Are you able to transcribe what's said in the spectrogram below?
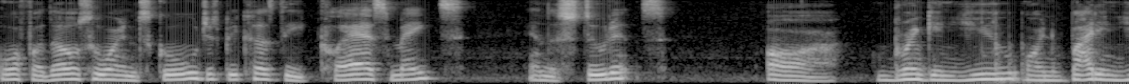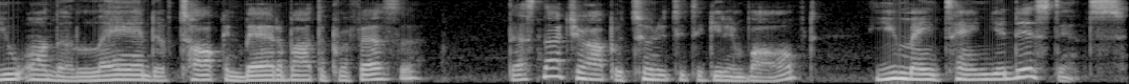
Or for those who are in school, just because the classmates and the students are bringing you or inviting you on the land of talking bad about the professor, that's not your opportunity to get involved. You maintain your distance.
